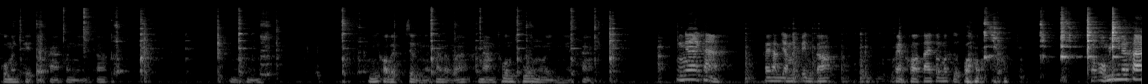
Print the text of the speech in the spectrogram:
กลัวมันเผ็ดนะคะตรงนี้ก็นี่ขอแบบเจิ่งนะคะแบบว่าน้ำท่วมทุ่งอะไรอย่างเงี้ยค่ะ ง่ายค่ะ ใครทำยำไม่เป็นก็แขวนคอใต้ต้นมะเขือเปราะ อมีนะคะ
